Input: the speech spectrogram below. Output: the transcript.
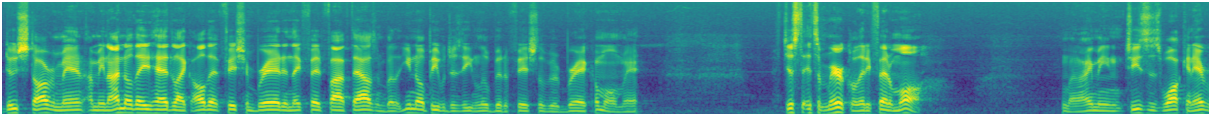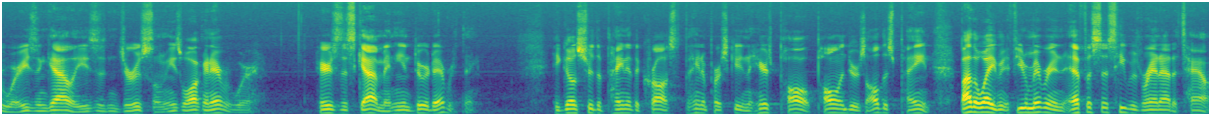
Dude's starving, man. I mean, I know they had like all that fish and bread and they fed 5,000, but you know people just eating a little bit of fish, a little bit of bread. Come on, man. Just, it's a miracle that he fed them all. But I mean, Jesus is walking everywhere. He's in Galilee. He's in Jerusalem. He's walking everywhere. Here's this guy, man. He endured everything. He goes through the pain of the cross, the pain of persecution. And here's Paul. Paul endures all this pain. By the way, if you remember in Ephesus, he was ran out of town.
